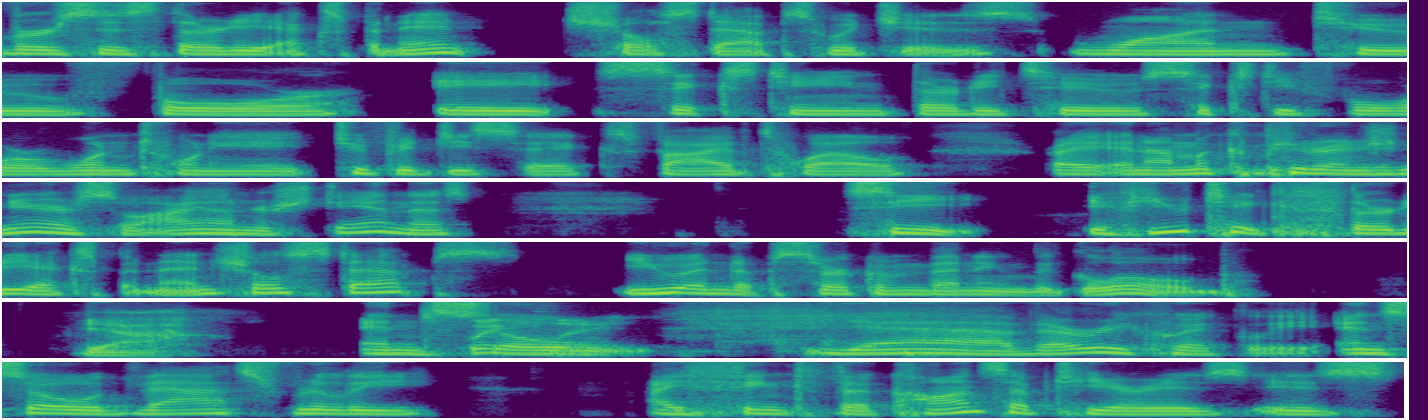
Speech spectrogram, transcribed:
versus 30 exponential steps, which is 1, 2, 4, 8, 16, 32, 64, 128, 256, 512, right? And I'm a computer engineer, so I understand this. See, if you take 30 exponential steps, you end up circumventing the globe. Yeah. And Quickly. so, yeah, very quickly. And so that's really, I think the concept here is, is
